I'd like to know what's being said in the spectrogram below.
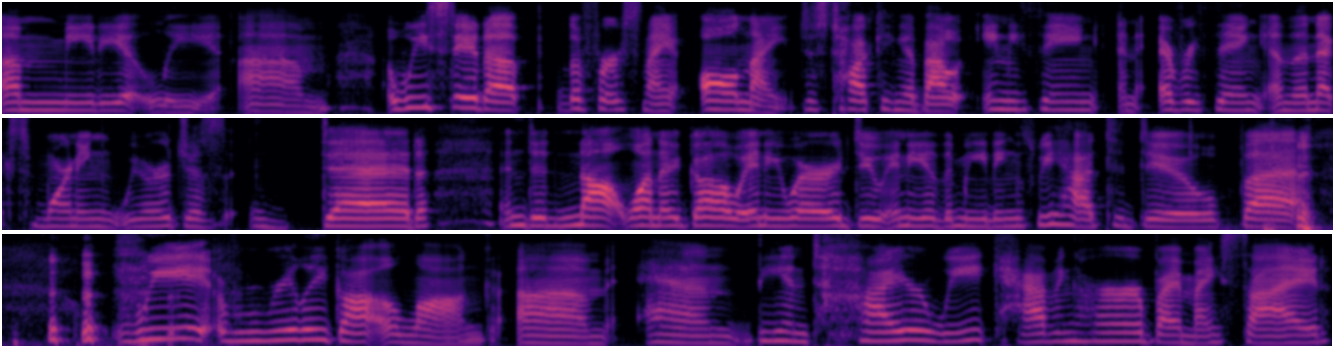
immediately. Um, we stayed up the first night all night just talking about anything and everything. And the next morning, we were just dead and did not want to go anywhere or do any of the meetings we had to do. But we really got along. Um, and the entire week, having her by my side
